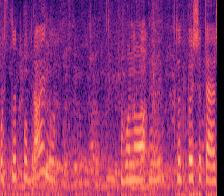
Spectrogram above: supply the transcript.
ось тут по Брайлю Воно тут пише теж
